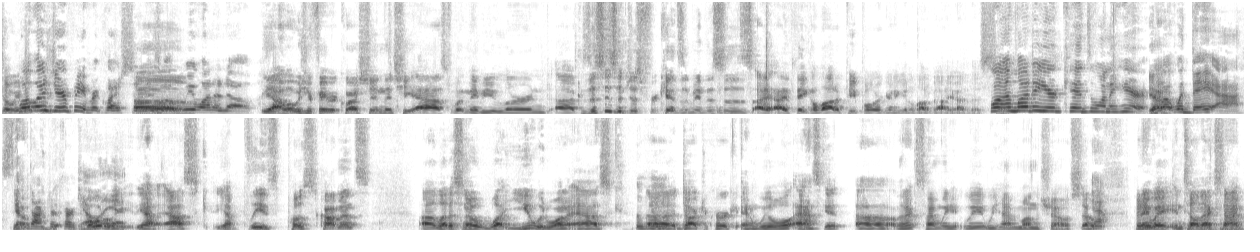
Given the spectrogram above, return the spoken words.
So we what was your favorite question? Is what Um, we want to know. yeah, what was your favorite question that she asked? What maybe you learned? Because this isn't just for kids. I mean, this is. I, I think a lot of people are going to get a lot of value out of this. Well, so- and what do your kids want to hear? Yeah. What would they ask Dr. th- Kirk Totally. Elliott? Yeah. Ask. Yeah. Please post comments. Uh, let us know what you would want to ask uh, Mhm. Dr. Kirk, and we will ask it uh, the next time we, we, we have him on the show. So, Yeah. but anyway, until next time.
